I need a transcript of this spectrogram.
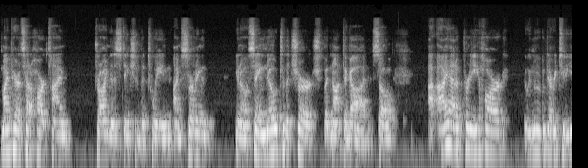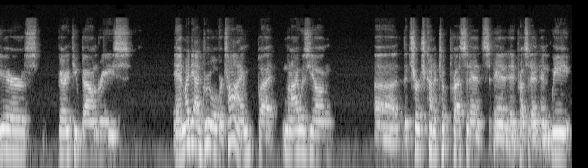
my parents had a hard time drawing the distinction between I'm serving you know, saying no to the church, but not to God. So I, I had a pretty hard, we moved every two years, very few boundaries. And my dad grew over time, but when I was young, uh, the church kind of took precedence and, and precedent, and we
